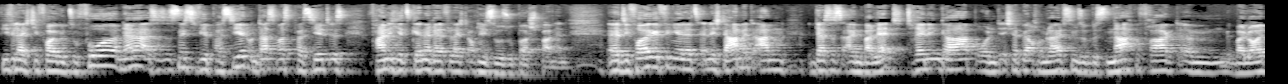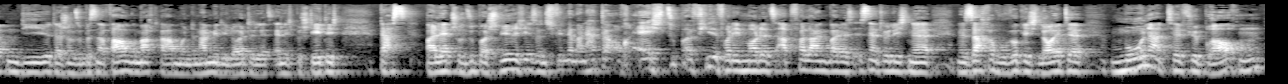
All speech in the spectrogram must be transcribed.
wie vielleicht die Folge zuvor. Ne? Also es ist nicht so viel passiert und das, was passiert ist, fand ich jetzt generell vielleicht auch nicht so super spannend. Äh, die Folge fing ja letztendlich damit an, dass es ein Balletttraining gab und ich habe ja auch im Livestream so ein bisschen nachgefragt ähm, bei Leuten, die da schon so ein bisschen Erfahrung gemacht haben und dann haben mir die Leute letztendlich bestätigt, dass Ballett schon super schwierig ist und ich finde, man hat da auch echt super viel von den Models ab verlangt, weil das ist natürlich eine, eine Sache, wo wirklich Leute Monate für brauchen,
